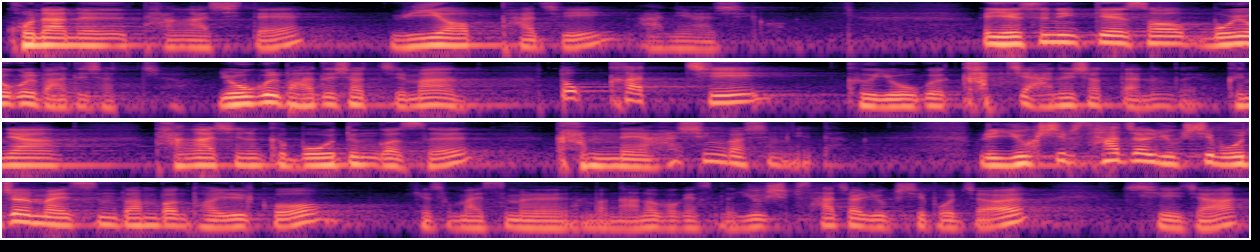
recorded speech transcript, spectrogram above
고난을 당하시되 위협하지 아니하시고 예수님께서 모욕을 받으셨죠. 욕을 받으셨지만 똑같이 그 욕을 갚지 않으셨다는 거예요. 그냥 당하시는 그 모든 것을 감내하신 것입니다. 우리 64절, 65절 말씀도 한번 더 읽고 계속 말씀을 한번 나눠 보겠습니다. 64절, 65절 시작.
